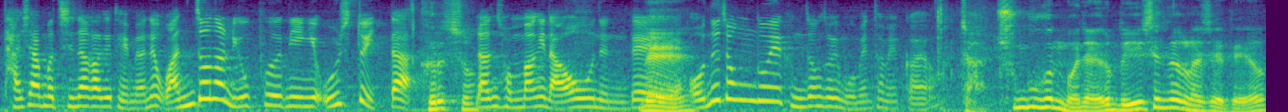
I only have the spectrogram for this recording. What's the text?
다시 한번 지나가게 되면은 완전한 reopening이 올 수도 있다라는 그렇죠. 전망이 나오는데 네. 어느 정도의 긍정적인 모멘텀일까요? 자, 중국은 뭐냐? 여러분들 이 생각을 하셔야 돼요.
